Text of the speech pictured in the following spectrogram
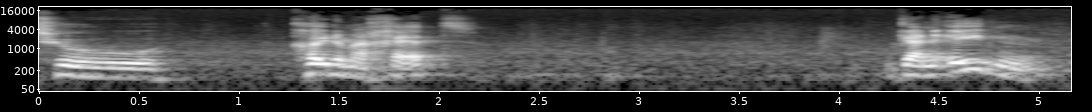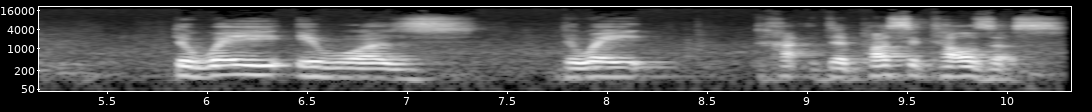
to Koidem Achet. Gan Eden, the way it was, the way the Pasuk tells us,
